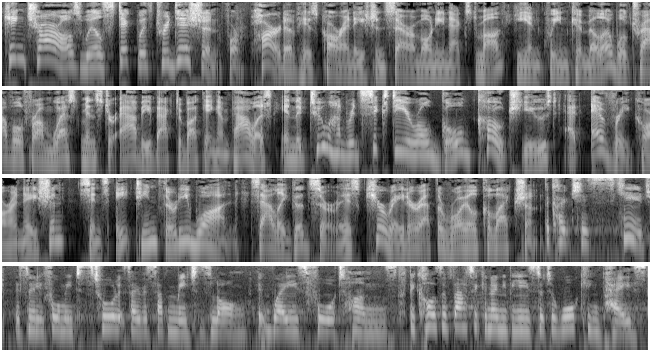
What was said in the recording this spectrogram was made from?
King Charles will stick with tradition for part of his coronation ceremony next month. He and Queen Camilla will travel from Westminster Abbey back to Buckingham Palace in the 260 year old gold coach used at every coronation since 1831. Sally Goodsir is curator at the Royal Collection. The coach is huge. It's nearly four metres tall, it's over seven metres long, it weighs four tonnes. Because of that, it can only be used at a walking pace,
